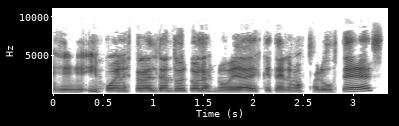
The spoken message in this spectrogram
eh, y pueden estar al tanto de todas las novedades que tenemos para ustedes.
